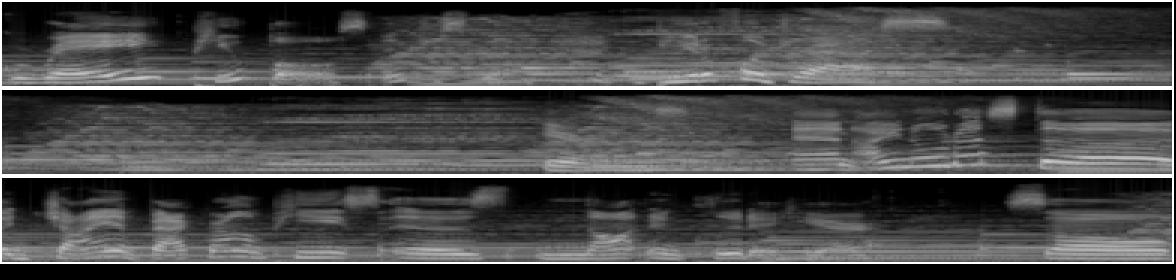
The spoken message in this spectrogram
Gray pupils. Interesting. Beautiful dress. Earrings. And I noticed the giant background piece is not included here. So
